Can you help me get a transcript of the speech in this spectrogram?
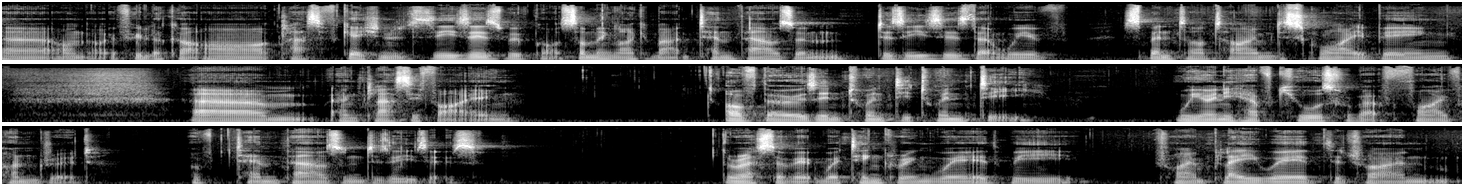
uh, on, if you look at our classification of diseases, we've got something like about 10,000 diseases that we've spent our time describing um, and classifying. Of those, in 2020, we only have cures for about 500 of 10,000 diseases. The rest of it we're tinkering with, we try and play with to try and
